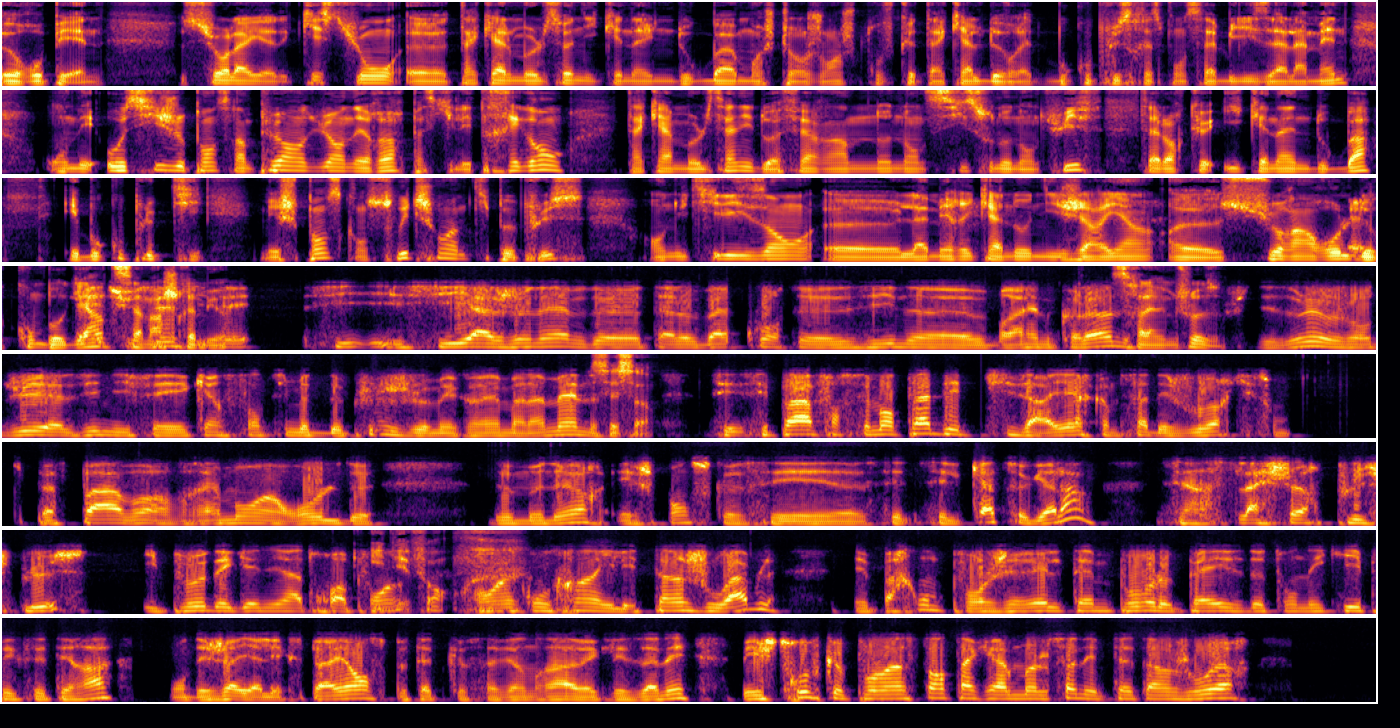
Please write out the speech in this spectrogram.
européenne. Sur la question euh, Takal Molson, Ikena Ndugba, moi je te rejoins, je trouve que Takal devrait être beaucoup plus responsabilisé à la main. On est aussi, je pense, un peu induit en erreur parce qu'il est très grand. Takal Molson, il doit faire un 96 ou 98, alors que Ikena Ndugba est beaucoup plus petit. Mais je pense qu'en switchant un petit peu plus, en utilisant euh, l'américano-nigérien sur un rôle de combo guard, ça marcherait mieux si, si à Genève, tu as le bac court Zin, euh, Brian Colon. Ce sera la même chose. Je suis désolé, aujourd'hui, Zin, il fait 15 cm de plus, je le mets quand même à la main. C'est ça. C'est pas forcément, tu as des petits arrières comme ça, des joueurs qui sont qui peuvent pas avoir vraiment un rôle de, de meneur, et je pense que c'est le cas de ce gars-là. C'est un slasher plus plus. Il peut dégainer à 3 points. En un contre 1, il est injouable. Et par contre, pour gérer le tempo, le pace de ton équipe, etc., bon, déjà, il y a l'expérience, peut-être que ça viendra avec les années, mais je trouve que pour l'instant, Takal Molson est peut-être un joueur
